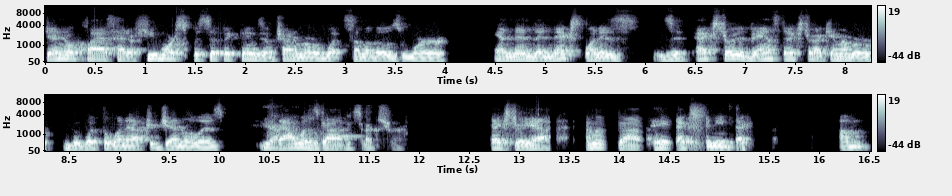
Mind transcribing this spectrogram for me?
General class had a few more specific things. I'm trying to remember what some of those were. And then the next one is is it extra, advanced extra? I can't remember what the one after general is. Yeah, That one's got it's extra. extra, yeah. That one's got hey, extra needs extra. Um,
